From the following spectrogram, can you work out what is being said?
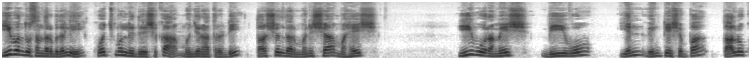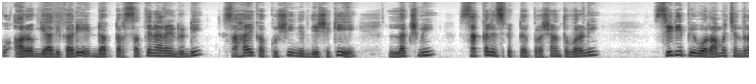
ಈ ಒಂದು ಸಂದರ್ಭದಲ್ಲಿ ಕೋಚ್ಮಲ್ ನಿರ್ದೇಶಕ Manjunath Reddy, tahsildar Manisha Mahesh, EO Ramesh, BEO N Venkateshappa, taluk ಆರೋಗ್ಯಾಧಿಕಾರಿ ಡಾಕ್ಟರ್ ಸತ್ಯನಾರಾಯಣ ರೆಡ್ಡಿ, ಸಹಾಯಕ ಕೃಷಿ ನಿರ್ದೇಶಕಿ Lakshmi, circle inspector Prashanth Varni, CDPO Ramachandra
